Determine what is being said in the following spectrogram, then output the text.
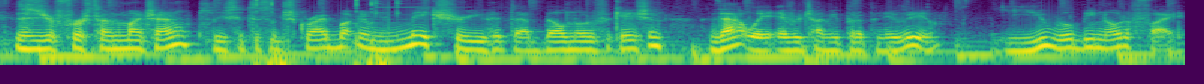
If this is your first time to my channel, please hit the subscribe button and make sure you hit that bell notification. That way, every time you put up a new video, you will be notified.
